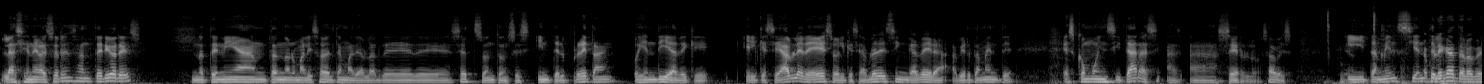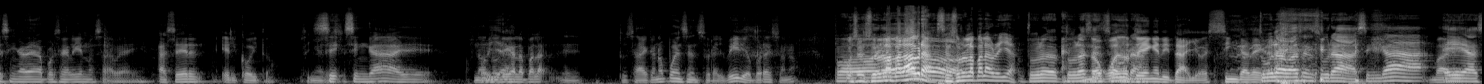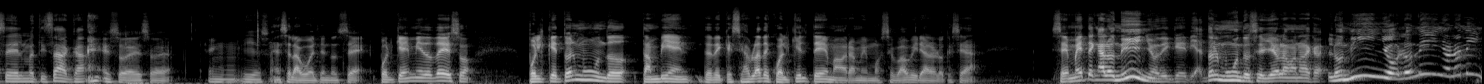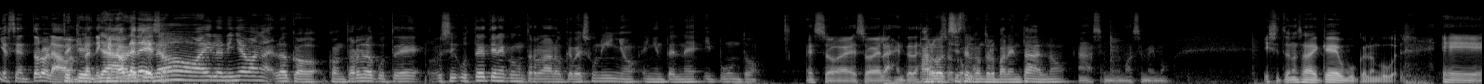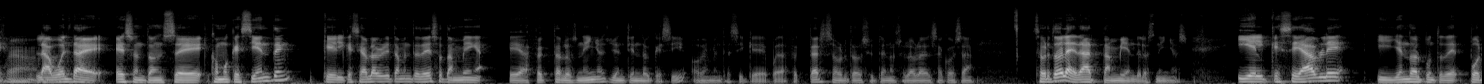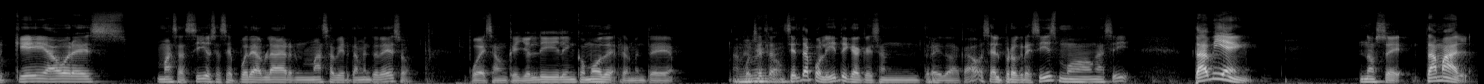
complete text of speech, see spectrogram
las generaciones anteriores no tenían tan normalizado el tema de hablar de, de sexo, entonces interpretan hoy en día de que el que se hable de eso, el que se hable de cingadera abiertamente, es como incitar a, a- a hacerlo, ¿sabes? Y también siente Explícate lo que es cingadera por si alguien no sabe ahí. hacer el coito, señores. Sí, eh, No, no diga la palabra. eh, tú sabes que no pueden censurar el vídeo por eso, ¿no? Pues censura la palabra, censura la palabra ya. Tú, la- tú la no, cuando estoy en editallo, es cingadera. tú la vas a censurar. Cinga Vale. es hacer el metisaca. Eso es, eso es. en- y eso. Esa es la vuelta. Entonces, ¿por qué hay miedo de eso? Porque todo el mundo también, desde que se habla de cualquier tema ahora mismo, se va a virar o lo que sea, se meten a los niños. De que ya, todo el mundo se lleva la mano a la cara. Los niños, los niños, los niños. O sea, en todos lados. De En que plan, de que ya, no hable de eso. No, ahí los niños van a... Loco, controla lo que usted... Si usted tiene que controlar lo que ve su niño en internet y punto. Eso es, eso es. La gente deja Algo existe el control parental, ¿no? Así mismo, así mismo. Y si tú no sabes qué, búscalo en Google. Eh, O sea- La vuelta es eso. Entonces, como que sienten que el que se habla abiertamente de eso también eh, afecta a los niños. Yo entiendo que sí. Obviamente sí que puede afectar. Sobre todo si usted no suele hablar de esa cosa. Sobre todo la edad también de los niños. Y el que se hable, y yendo al punto de por qué ahora es más así, o sea, se puede hablar más abiertamente de eso. Pues aunque yo le, le incomode, realmente por cierta, cierta política que se han traído a cabo. O sea, el progresismo aún así. ¿Está bien? No sé. ¿Está mal?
